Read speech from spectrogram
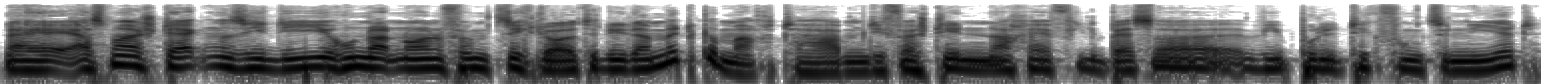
Naja, erstmal stärken sie die 159 Leute, die da mitgemacht haben. Die verstehen nachher viel besser, wie Politik funktioniert.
